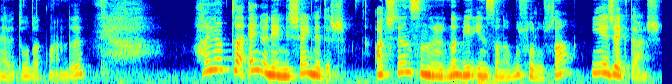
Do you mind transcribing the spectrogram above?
Evet odaklandı. Hayatta en önemli şey nedir? Açlığın sınırını bir insana bu sorulsa yiyecek der.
